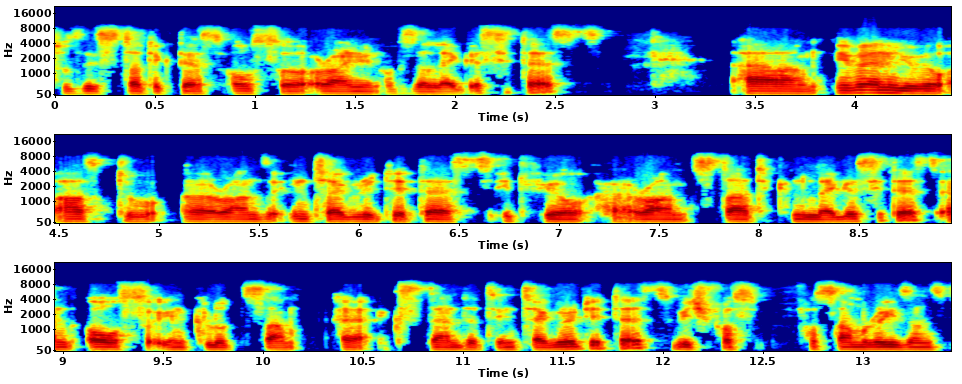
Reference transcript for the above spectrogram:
to this static test also running of the legacy tests um, even you will ask to uh, run the integrity tests, it will uh, run static and legacy tests and also include some uh, extended integrity tests, which for, for some reasons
